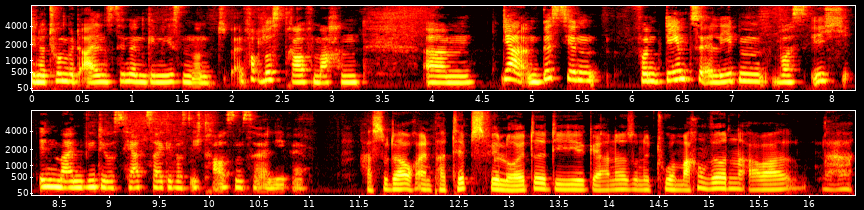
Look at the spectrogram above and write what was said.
Die Natur mit allen Sinnen genießen und einfach Lust drauf machen. Ähm, ja, ein bisschen von dem zu erleben, was ich in meinen Videos herzeige, was ich draußen so erlebe. Hast du da auch ein paar Tipps für Leute, die gerne so eine Tour machen würden, aber na,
